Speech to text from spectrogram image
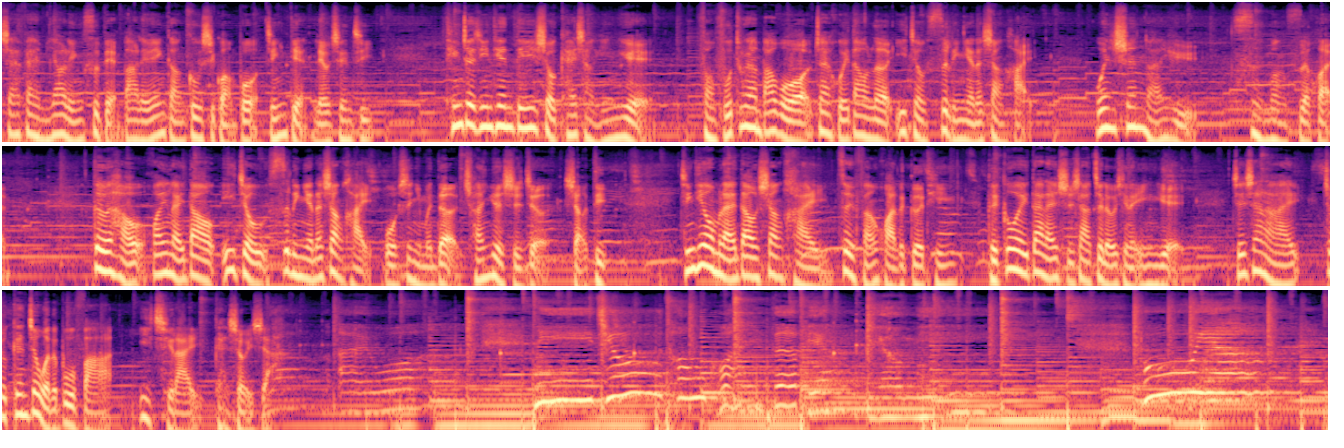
是 FM 幺零四点八连云港故事广播经典留声机，听着今天第一首开场音乐，仿佛突然把我拽回到了一九四零年的上海，温声暖语，似梦似幻。各位好，欢迎来到一九四零年的上海，我是你们的穿越使者小弟。今天我们来到上海最繁华的歌厅，给各位带来时下最流行的音乐。接下来就跟着我的步伐，一起来感受一下。的表表明，不要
